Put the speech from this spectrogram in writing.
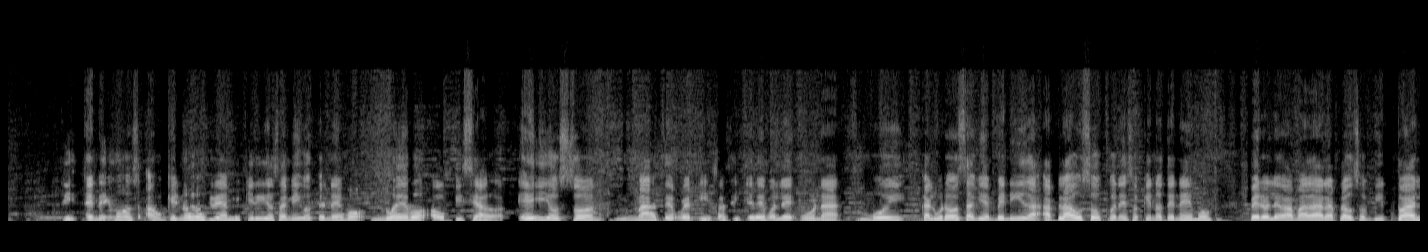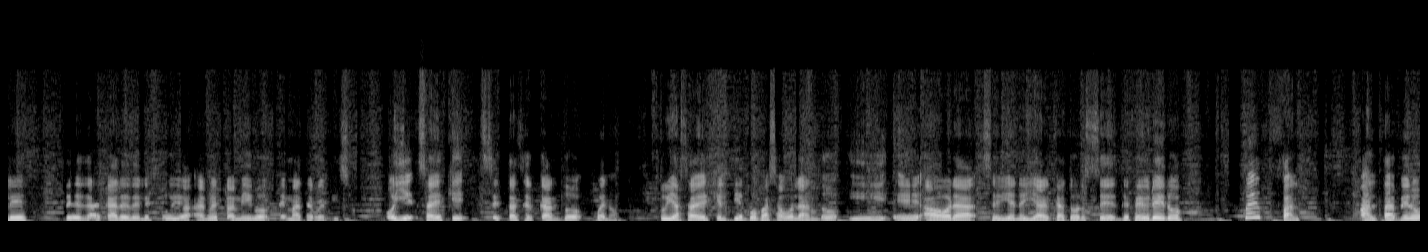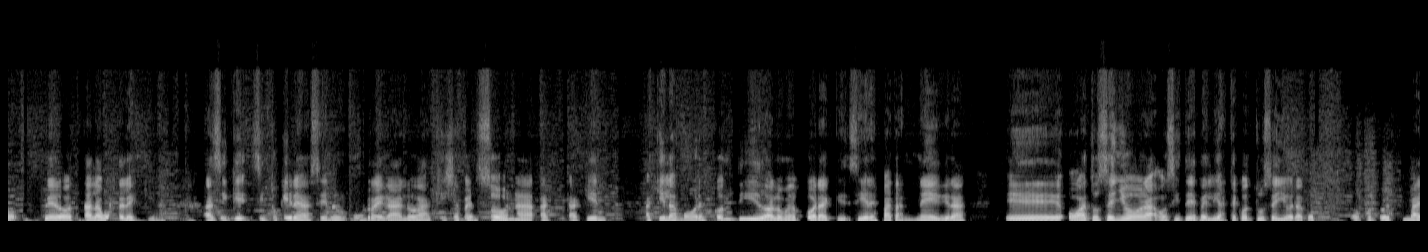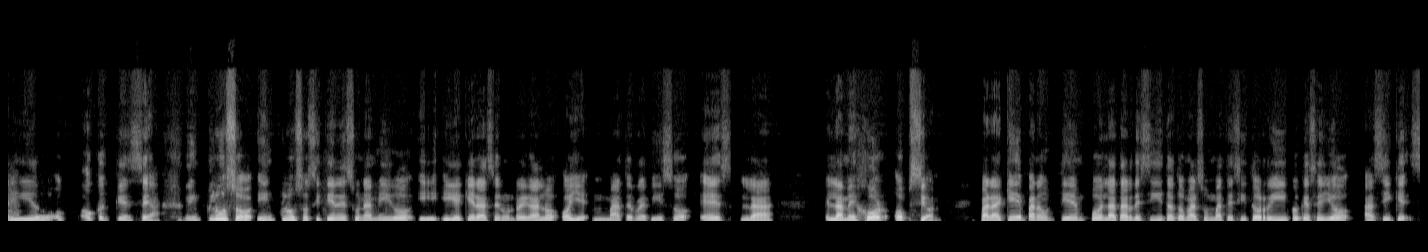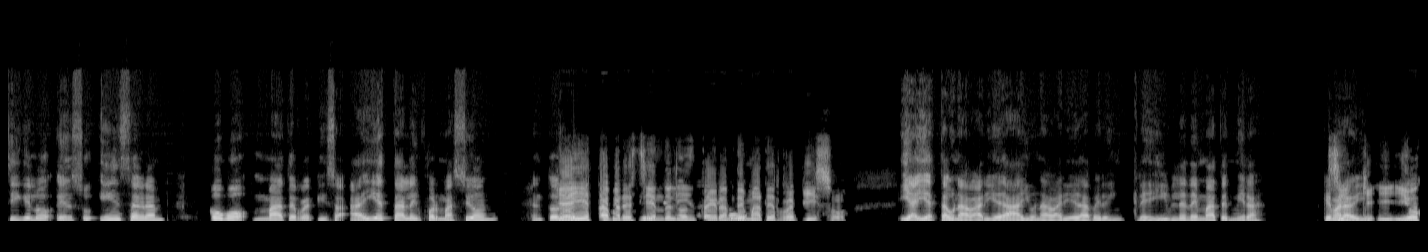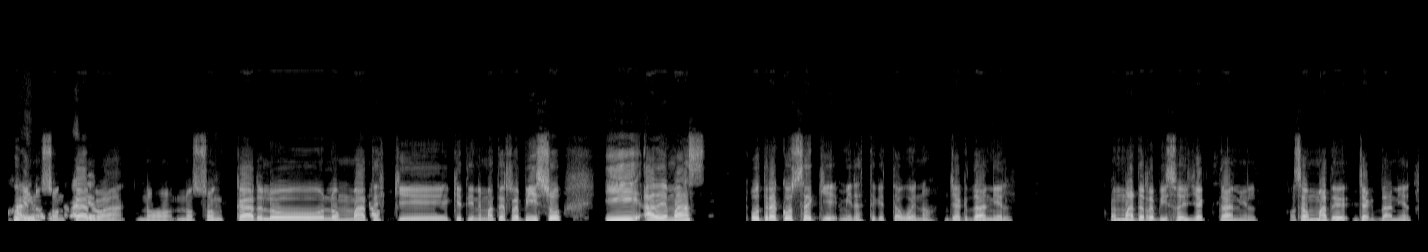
Sí, tenemos, aunque no lo crean mis queridos amigos, tenemos nuevo auspiciador. Ellos son Mate Repiso, así que démosle una muy calurosa bienvenida, aplausos con eso que no tenemos, pero le vamos a dar aplausos virtuales desde acá, desde el estudio, a nuestro amigo de Mate Repiso. Oye, ¿sabes qué? Se está acercando, bueno, tú ya sabes que el tiempo pasa volando y eh, ahora se viene ya el 14 de febrero. Pues, falta, falta, pero, pero está a la vuelta de la esquina. Así que si tú quieres hacer un, regalo a aquella persona, a, quien, aquí el amor escondido, a lo mejor, a si eres patas negras, eh, o a tu señora, o si te peleaste con tu señora, o con tu marido, o, con quien sea. Incluso, incluso si tienes un amigo y, y que quiere hacer un regalo, oye, Mate Repiso es la la mejor opción. ¿Para qué? Para un tiempo, en la tardecita, tomarse un matecito rico, qué sé yo. Así que síguelo en su Instagram como Mate Repiso. Ahí está la información. Entonces, y ahí está apareciendo el Instagram de Mate Repiso. Y ahí está una variedad, hay una variedad, pero increíble de mates, mira. Qué maravilla. y, ojo que no son caros, ¿ah? No, no son caros los, mates que, que tiene Mate Repiso. Y además otra cosa que, mira este que está bueno, Jack Daniel. Un mate repiso de Jack Daniel. O sea, un mate Jack Daniel.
